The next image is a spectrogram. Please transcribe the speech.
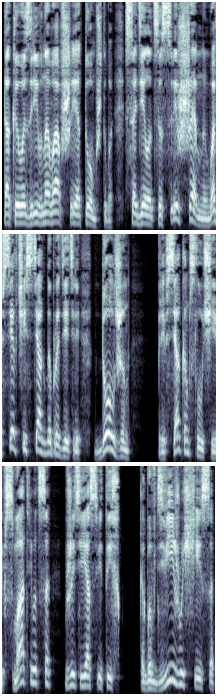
так и возревновавшие о том, чтобы соделаться совершенным во всех частях добродетели, должен при всяком случае всматриваться в жития святых, как бы в движущиеся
